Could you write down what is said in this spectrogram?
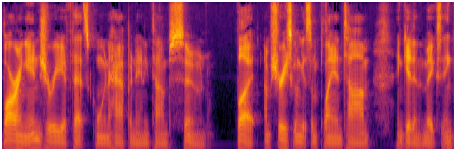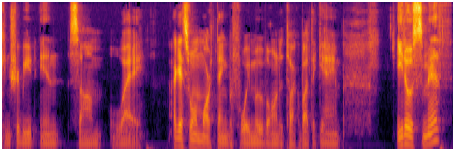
barring injury, if that's going to happen anytime soon. But I'm sure he's going to get some playing time and get in the mix and contribute in some way. I guess one more thing before we move on to talk about the game. Ito Smith,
